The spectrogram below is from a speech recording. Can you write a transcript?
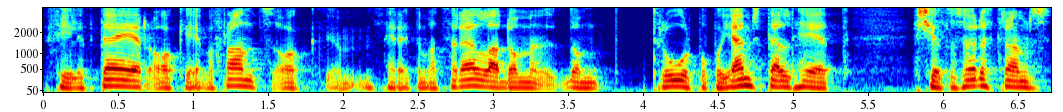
Filip Teir och Eva Frantz och eh, Merete Mazzarella, de, de tror på, på jämställdhet. Schildt och Söderströms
